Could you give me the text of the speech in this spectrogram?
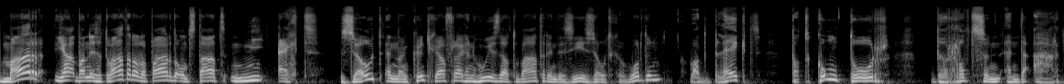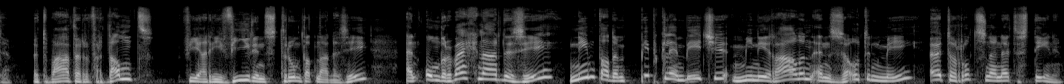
Maar ja, dan is het water dat op aarde ontstaat niet echt zout. En dan kun je je afvragen, hoe is dat water in de zee zout geworden? Wat blijkt, dat komt door de rotsen en de aarde. Het water verdampt, via rivieren stroomt dat naar de zee. En onderweg naar de zee neemt dat een piepklein beetje mineralen en zouten mee uit de rotsen en uit de stenen.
